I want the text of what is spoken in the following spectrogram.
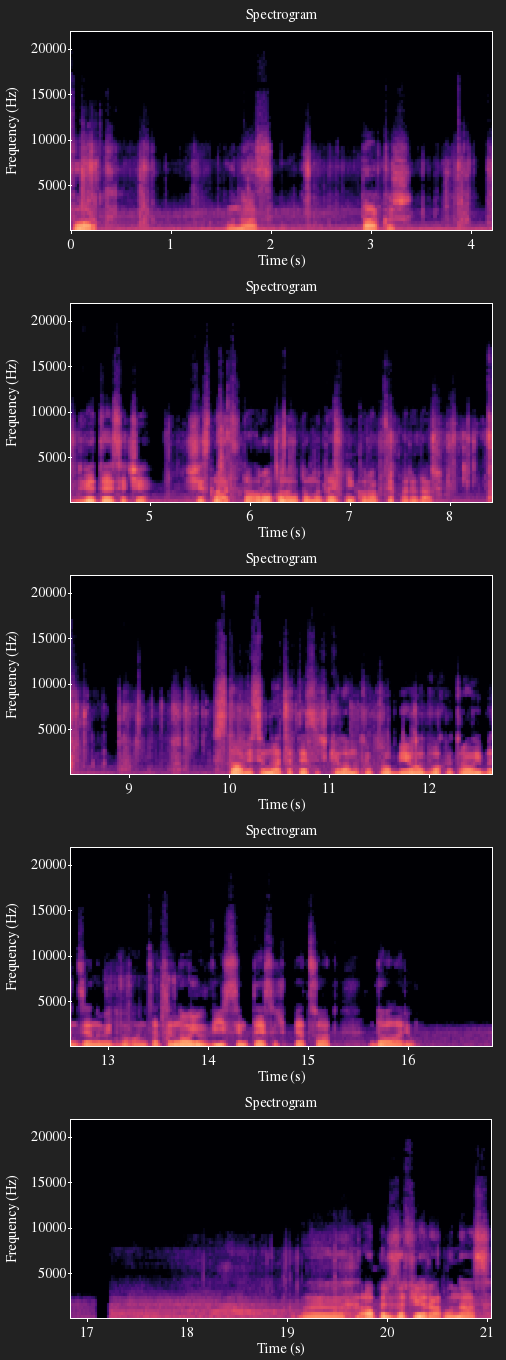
Ford у нас також 2016 року на автоматичній коробці передач. 118 тисяч кілометрів пробігу, 2-літровий бензиновий двигун. За ціною 8500 доларів. Е, Opel Zafira у нас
